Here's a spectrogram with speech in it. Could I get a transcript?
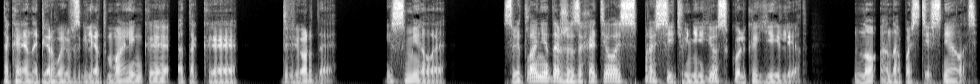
Такая на первый взгляд маленькая, а такая твердая и смелая. Светлане даже захотелось спросить у нее, сколько ей лет. Но она постеснялась.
